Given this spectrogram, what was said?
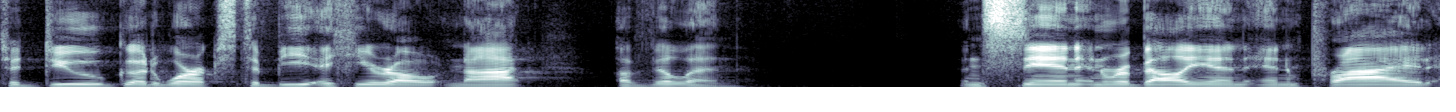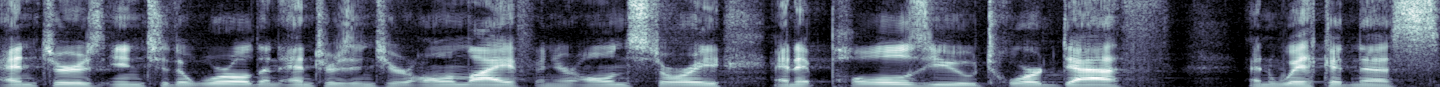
to do good works, to be a hero, not a villain. And sin and rebellion and pride enters into the world and enters into your own life and your own story, and it pulls you toward death and wickedness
